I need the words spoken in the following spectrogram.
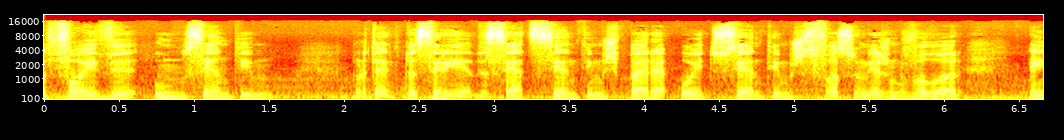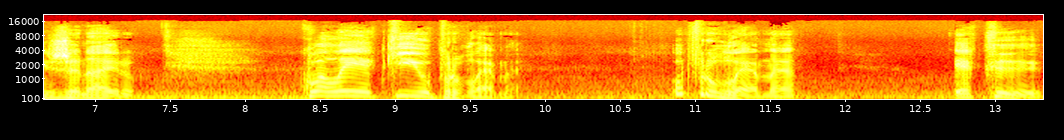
foi de 1 um cêntimo. Portanto, passaria de 7 cêntimos para 8 cêntimos, se fosse o mesmo valor em janeiro. Qual é aqui o problema? O problema é que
